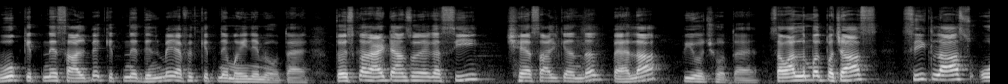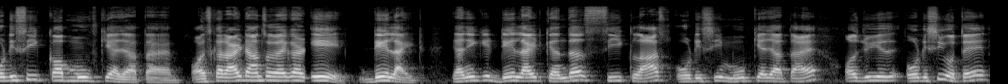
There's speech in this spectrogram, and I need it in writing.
वो कितने साल पे, कितने दिन में या फिर कितने महीने में होता है? तो इसका राइट आंसर होगा सी छः साल के अंदर पहला पीओच होता है। सवाल नंबर पचास सी क्लास ओडीसी कब मूव किया जाता है? और इसका राइट आंसर रहेगा ए डे लाइट यानी कि डे लाइट के अंदर सी क्लास ओडीसी मूव किया जाता है। और जो ये ओडीसी होते हैं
